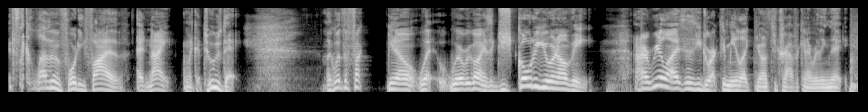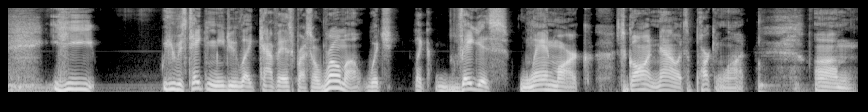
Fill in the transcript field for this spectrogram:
It's like 11:45 at night on like a Tuesday. I'm like, what the fuck? You know, wh- where are we going? He's like, just go to UNLV. And I realized as he directed me, like, you know, through traffic and everything, that he he was taking me to like Cafe Espresso Roma, which like Vegas landmark. It's gone now. It's a parking lot. Um,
